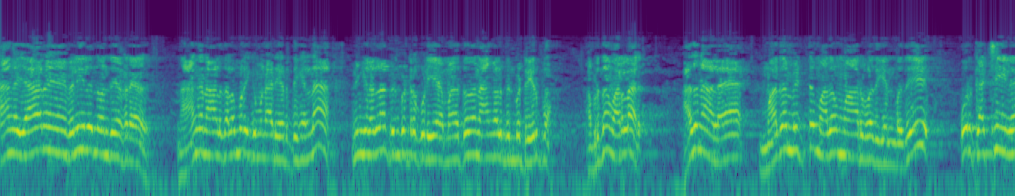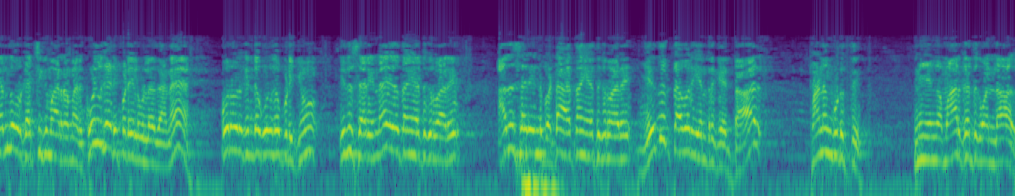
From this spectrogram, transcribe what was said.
நாங்க யாரும் வெளியிலிருந்து வந்தது கிடையாது. நாங்க நாலு தலைமுறைக்கு முன்னாடி எடுத்தீங்கன்னா நீங்கள் எல்லாம் பின்பற்றக்கூடிய மதத்தை தான் நாங்களும் பின்பற்றி இருப்போம். அப்படித்தான் வரலாறு. அதனால மதம் விட்டு மதம் மாறுவது என்பது ஒரு கட்சியிலிருந்து ஒரு கட்சிக்கு மாறுற மாதிரி கொள்கை அடிப்படையில் உள்ளதுதானே? ஒருவருக்கு இந்த கொள்கை பிடிக்கும் இது சரின்னா இதை தான் ஏத்துக்குருவாரு அது சரின்னு பட்டா அதான் ஏத்துக்குருவாரு எது தவறு என்று கேட்டால் பணம் கொடுத்து நீ எங்க மார்க்கத்துக்கு வந்தால்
